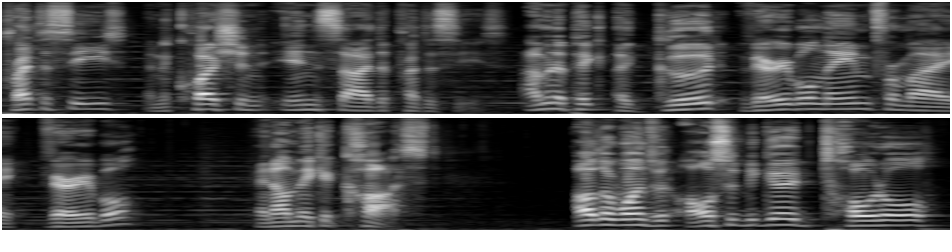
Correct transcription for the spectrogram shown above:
parentheses, and the question inside the parentheses. I'm gonna pick a good variable name for my variable, and I'll make it cost. Other ones would also be good, total,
